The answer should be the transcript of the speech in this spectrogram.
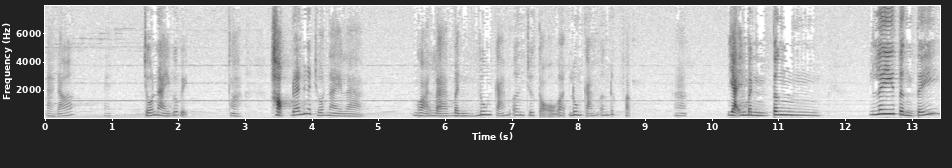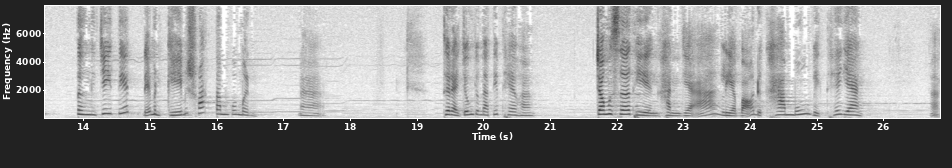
à đó. Chỗ này quý vị. À, học đến cái chỗ này là gọi là mình luôn cảm ơn chư tổ và luôn cảm ơn đức phật. À, dạy mình từng ly từng tí từng chi tiết để mình kiểm soát tâm của mình. À thưa đại chúng chúng ta tiếp theo ha. Trong sơ thiền hành giả lìa bỏ được ham muốn việc thế gian. À,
